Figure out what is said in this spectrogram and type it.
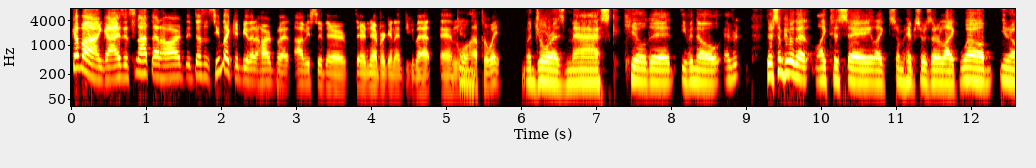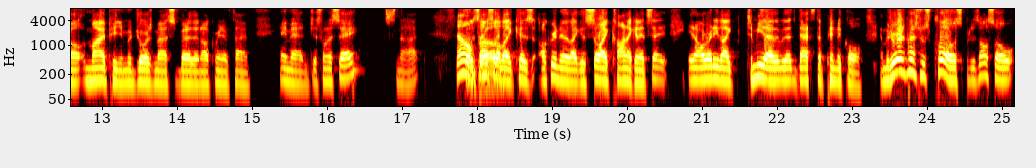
come on, guys. It's not that hard. It doesn't seem like it'd be that hard, but obviously they're they're never gonna do that, and we'll have to wait. Majora's Mask killed it, even though every, there's some people that like to say, like some hipsters that are like, well, you know, in my opinion, Majora's Mask is better than Ocarina of Time. Hey, man, just want to say it's not. No, but it's bro. also like because Ocarina like is so iconic and it's it already like to me that, that's the pinnacle. And Majora's Mask was close, but it's also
